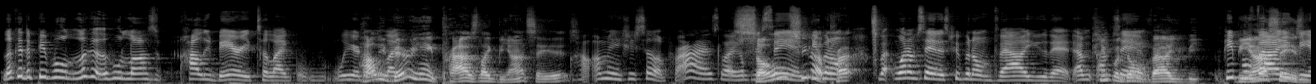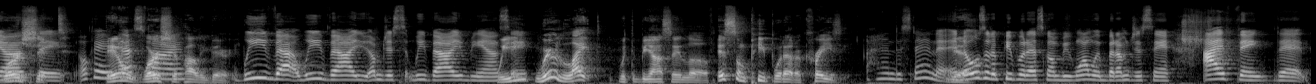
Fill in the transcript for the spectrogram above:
look at the people. Look at who lost Halle Berry to like weird. Holly like, Berry ain't prized like Beyonce is. I mean, she's still a prize. Like I'm So? just saying, She people not don't. pri- but what I'm saying is, people don't value that. I'm, I'm People saying don't value Be- people Beyonce value is Beyonce. worshipped. Okay, they don't worship fine. Halle Berry. we val we value. I'm just we value Beyonce. We we're light with the Beyonce love. It's some people that are crazy. I understand that. And those are the people that's going to be one with. But I'm just saying, I think that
